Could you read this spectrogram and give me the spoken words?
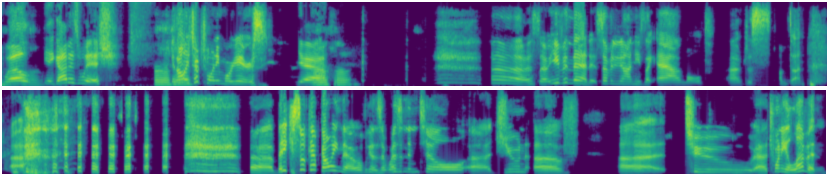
well, Uh-huh. he got his wish. it only took 20 more years Yeah. Uh-huh. uh, so even then at 79 he's like ah i'm old. I'm just i'm done. Uh, uh, but he still kept going though because it wasn't until uh, june of uh, to, uh, 2011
